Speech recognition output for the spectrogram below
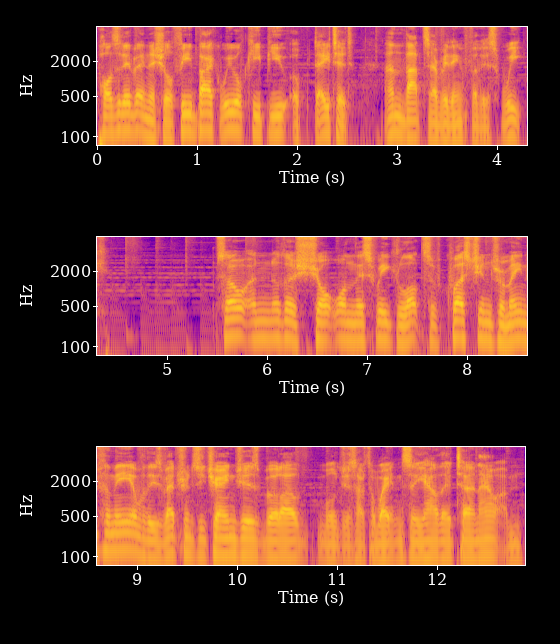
positive initial feedback. We will keep you updated. And that's everything for this week. So another short one this week. Lots of questions remain for me over these veterancy changes, but I'll we'll just have to wait and see how they turn out. I'm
